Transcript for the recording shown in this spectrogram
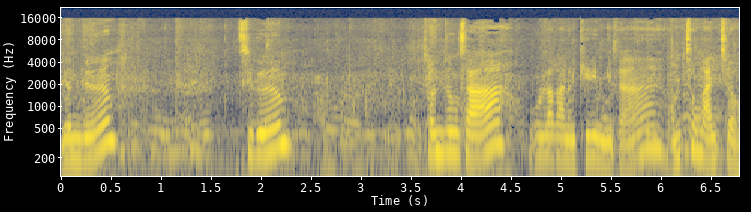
연등. 지금 전등사 올라가는 길입니다. 엄청 많죠?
